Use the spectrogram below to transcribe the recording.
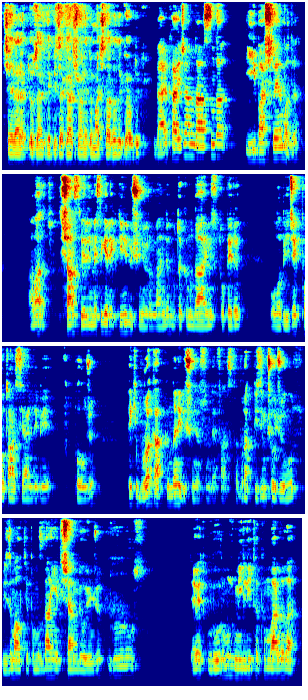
şeyler yaptı. Özellikle bize karşı oynadığı maçlarda da gördük. Berkaycan da aslında iyi başlayamadı. Ama Evet. şans verilmesi gerektiğini düşünüyorum ben de. Bu takımın daimi stoperi olabilecek potansiyelde bir futbolcu. Peki Burak hakkında ne düşünüyorsun defansta? Burak bizim çocuğumuz, bizim altyapımızdan yetişen bir oyuncu. Gururumuz. Evet gururumuz milli takımlarda da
